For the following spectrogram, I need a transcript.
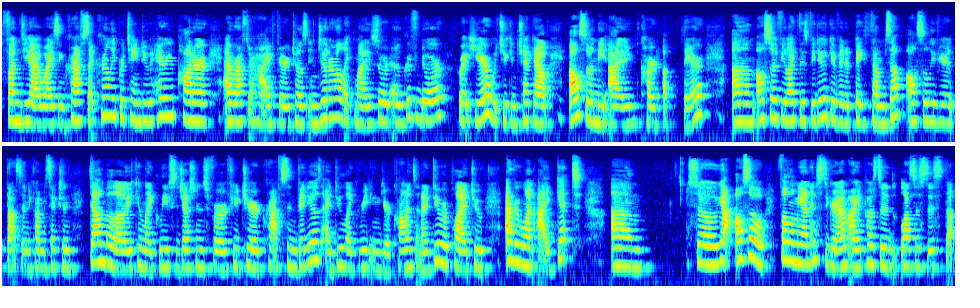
fun DIYs and crafts that currently pertain to Harry Potter, Ever After High, fairy tales in general, like my Sword of Gryffindor right here, which you can check out also in the i card up there. Um, also, if you like this video, give it a big thumbs up. Also, leave your thoughts in the comment section down below. You can like leave suggestions for future crafts and videos. I do like reading your comments, and I do reply to everyone I get. Um, so yeah, also follow me on Instagram. I posted lots of this stuff,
